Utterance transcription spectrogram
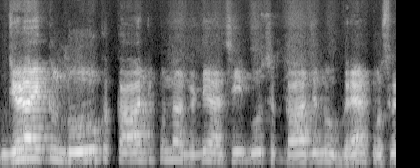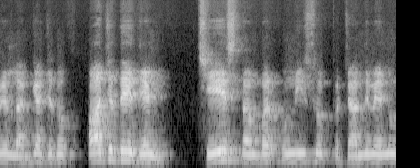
ਜਿਹੜਾ ਇੱਕ ਲੋਕ ਕਾਰਜ ਉਹਨਾਂ ਵਿੱਢਿਆ ਸੀ, ਉਸ ਕਾਰਜ ਨੂੰ ਗ੍ਰਹਿਣ ਉਸ ਵੇਲੇ ਲੱਗ ਗਿਆ ਜਦੋਂ ਅੱਜ ਦੇ ਦਿਨ 6 ਸਤੰਬਰ 1995 ਨੂੰ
